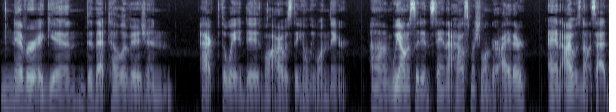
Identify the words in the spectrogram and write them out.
Never again did that television act the way it did while I was the only one there. Um, we honestly didn't stay in that house much longer either, and I was not sad.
